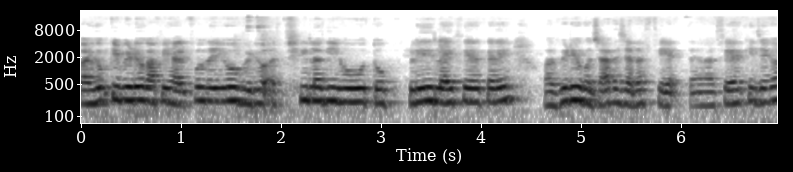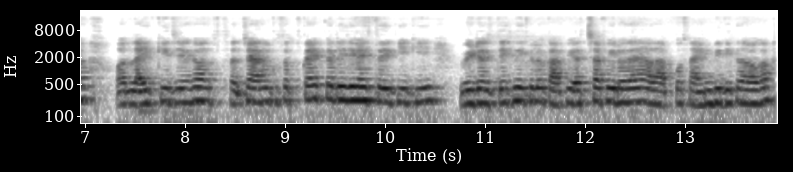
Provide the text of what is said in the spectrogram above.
तो आई होप की वीडियो काफ़ी हेल्पफुल रही हो वीडियो अच्छी लगी हो तो प्लीज़ लाइक शेयर करें और वीडियो को ज़्यादा से ज़्यादा शेयर शेयर कीजिएगा और लाइक कीजिएगा और चैनल को सब्सक्राइब कर लीजिएगा। इस तरीके की वीडियो देखने के लिए काफ़ी अच्छा फील हो रहा है और आपको साइन भी दिख रहा होगा।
